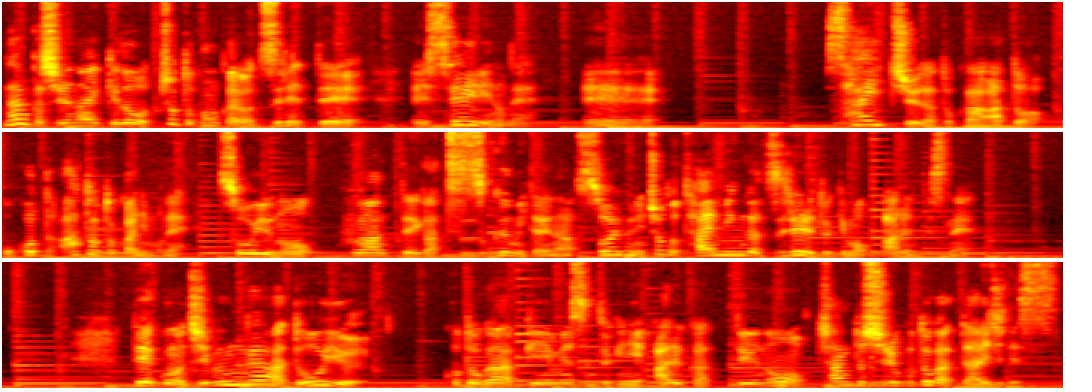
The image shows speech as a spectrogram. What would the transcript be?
なんか知らないけどちょっと今回はずれて、えー、生理のね、えー、最中だとかあとは起こった後とかにもねそういうの不安定が続くみたいなそういう風にちょっとタイミングがずれる時もあるんですね。でこの自分がどういうことが PMS の時にあるかっていうのをちゃんと知ることが大事です。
